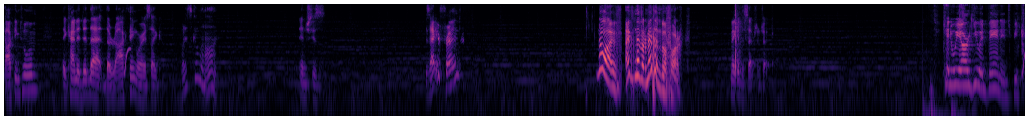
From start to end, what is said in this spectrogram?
talking to him, they kind of did that the rock thing where it's like, what is going on? And she's, is that your friend? No, I've I've never met him before. Make a deception check. Can we argue advantage because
